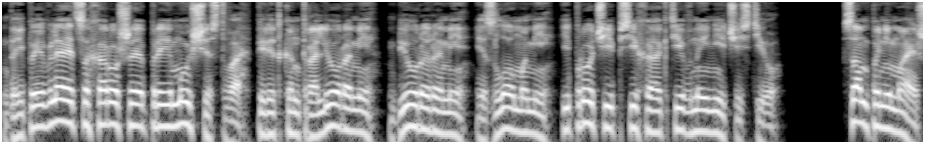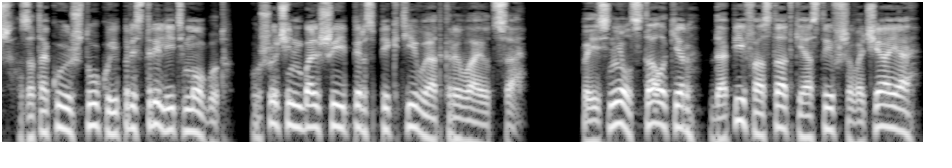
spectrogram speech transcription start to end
Да и появляется хорошее преимущество перед контролерами, бюрерами, изломами и прочей психоактивной нечистью. Сам понимаешь, за такую штуку и пристрелить могут, уж очень большие перспективы открываются. Пояснил сталкер, допив остатки остывшего чая,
